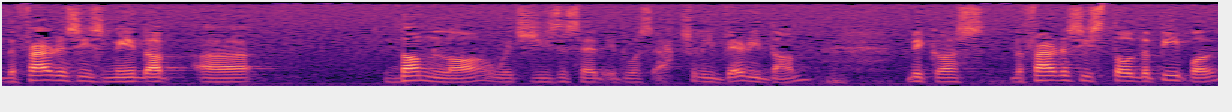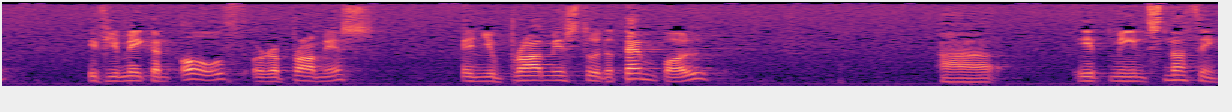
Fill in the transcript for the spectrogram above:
the Pharisees made up a dumb law, which Jesus said it was actually very dumb, because the Pharisees told the people if you make an oath or a promise, and you promise to the temple, uh, it means nothing.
